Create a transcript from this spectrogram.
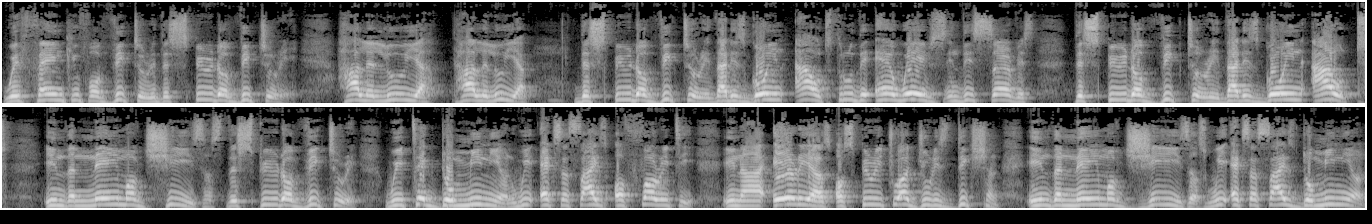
We thank you for victory, the spirit of victory. Hallelujah. Hallelujah. The spirit of victory that is going out through the airwaves in this service. The spirit of victory that is going out in the name of Jesus, the spirit of victory, we take dominion, we exercise authority in our areas of spiritual jurisdiction. In the name of Jesus, we exercise dominion.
